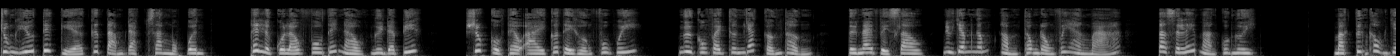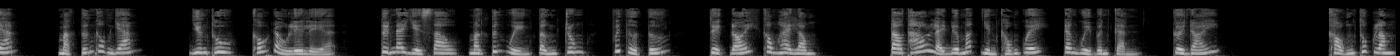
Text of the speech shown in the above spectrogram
Trung hiếu tiết nghĩa cứ tạm đặt sang một bên. Thế lực của lão phu thế nào ngươi đã biết. Rốt cuộc theo ai có thể hưởng phú quý. Ngươi cũng phải cân nhắc cẩn thận. Từ nay về sau, nếu dám ngấm ngầm thông đồng với hàng mã, ta sẽ lấy mạng của ngươi. Mặt tướng không dám, mặt tướng không dám. Dương Thu khấu đầu lia lịa. Từ nay về sau, mặt tướng nguyện tận trung với thừa tướng, tuyệt đối không hài lòng. Tào Tháo lại đưa mắt nhìn khổng quế đang quỳ bên cạnh, cười nói. Khổng thúc lâm,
